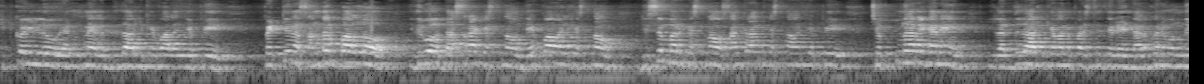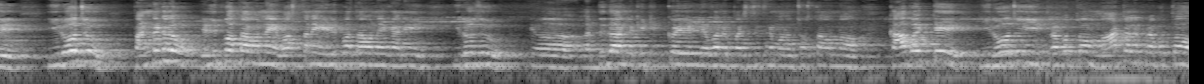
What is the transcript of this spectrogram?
టిట్కో ఇల్లు వెంటనే లబ్ధిదారులకు ఇవ్వాలని చెప్పి పెట్టిన సందర్భాల్లో ఇదిగో దసరాకి ఇస్తున్నాం దీపావళికి ఇస్తున్నాం డిసెంబర్కి ఇస్తున్నాం సంక్రాంతికి ఇస్తున్నాం అని చెప్పి చెప్తున్నారే కానీ ఈ లబ్ధిదారులకు ఇవ్వని పరిస్థితి నేను నెలకొని ఉంది. ఈరోజు పండగలు వెళ్ళిపోతా ఉన్నాయి వస్తూనే వెళ్ళిపోతా ఉన్నాయి కానీ ఈరోజు లబ్ధిదారులకి టిట్కో ఇళ్ళు ఇవ్వని పరిస్థితిని మనం చూస్తూ ఉన్నాం. కాబట్టి ఈరోజు ఈ ప్రభుత్వం మాటల ప్రభుత్వం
